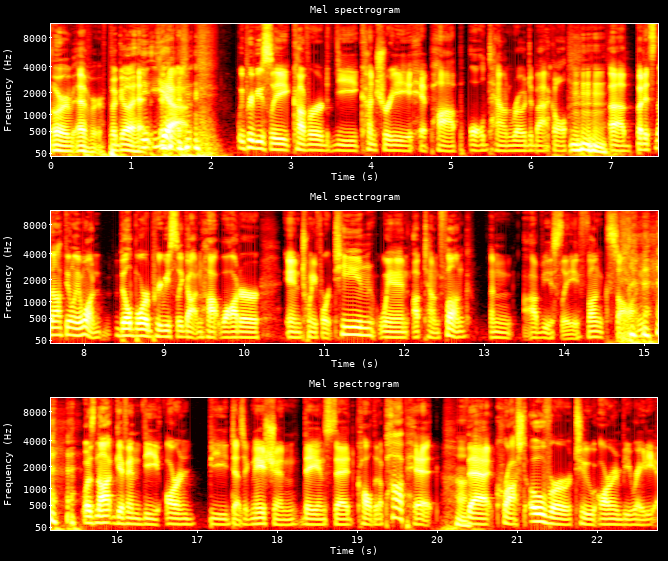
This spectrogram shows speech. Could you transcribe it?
or ever. But go ahead. Yeah. we previously covered the country hip hop Old Town Road debacle, Mhm. uh, but it's not the only one. Billboard previously got in hot water in 2014 when Uptown Funk, an obviously funk song, was not given the R&B designation. They instead called it a pop hit Huh. that crossed over to R&B radio.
